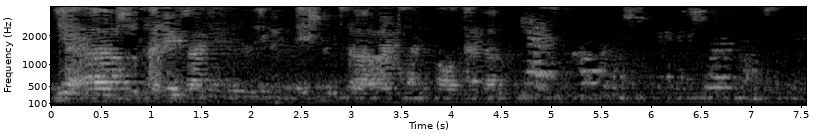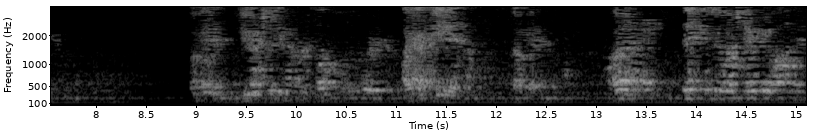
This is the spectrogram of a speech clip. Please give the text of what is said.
yeah, um, she's not here, so I can't really leave information, so I just have to follow back up. Yeah, just call her when she's there, and she'll let her know she's here. Okay, do you actually have her cell phone number? I got beat it. Okay. Alright, thank you so much. Have a good holiday.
